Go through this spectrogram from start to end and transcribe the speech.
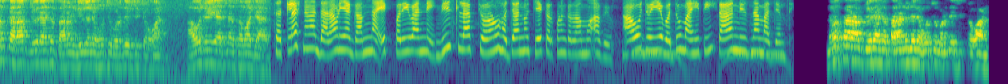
નમસ્કાર આપ જોઈ રહ્યા છો તારણ ન્યૂઝ અને હું છું વરદેવસિંહ ચૌહાણ. આવો જોઈએ આજના સમાચાર. સતલાસના દારાવણીયા ગામના એક પરિવારને વીસ લાખ ચોરાણું હજારનો ચેક અર્પણ કરવામાં આવ્યો. આવો જોઈએ વધુ માહિતી તારણ ન્યૂઝના માધ્યમથી. નમસ્કાર આપ જોઈ રહ્યા છો તારણ ન્યૂઝ અને હું છું વરદેવસિંહ ચૌહાણ.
